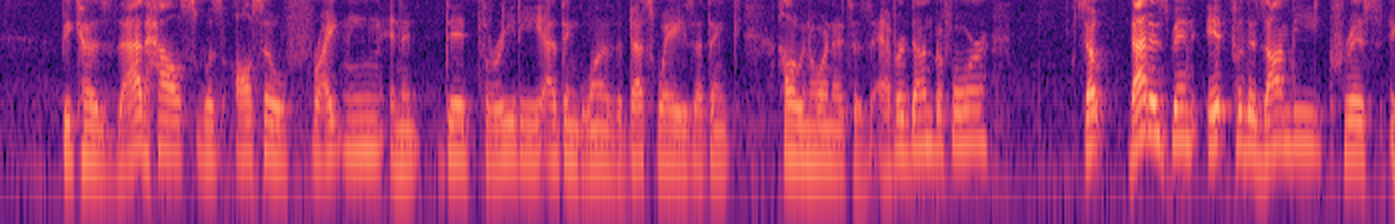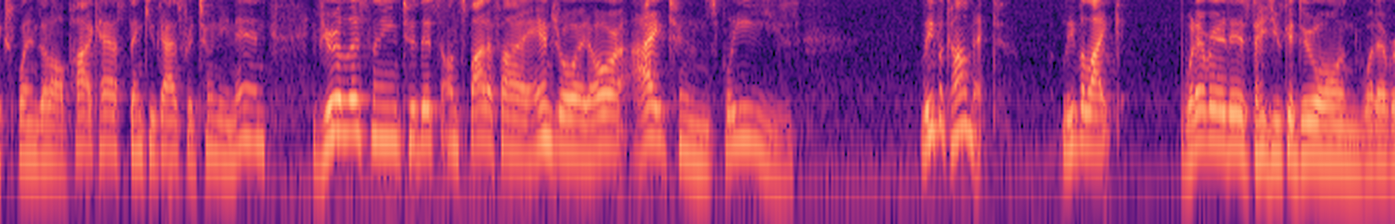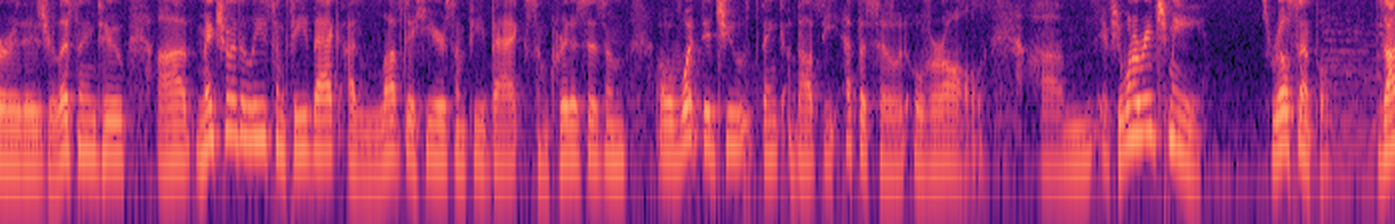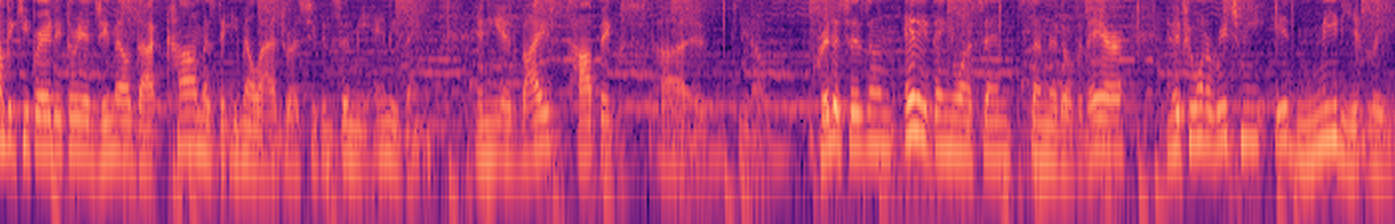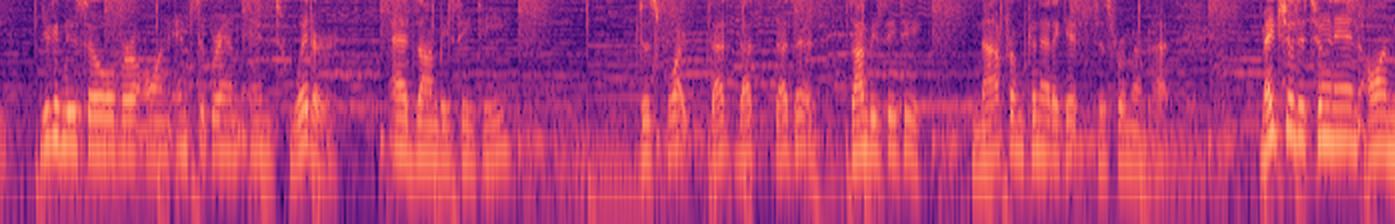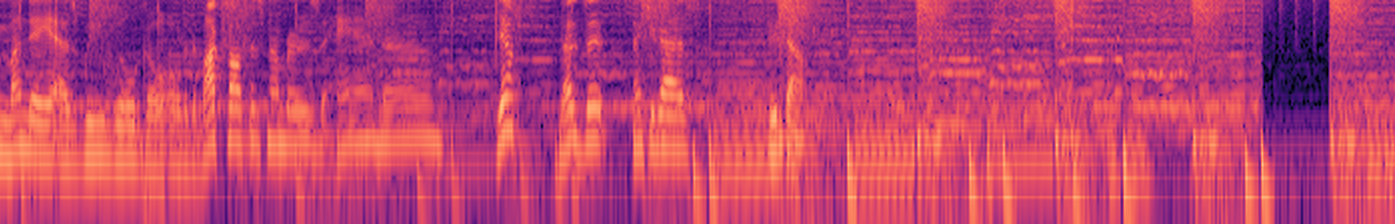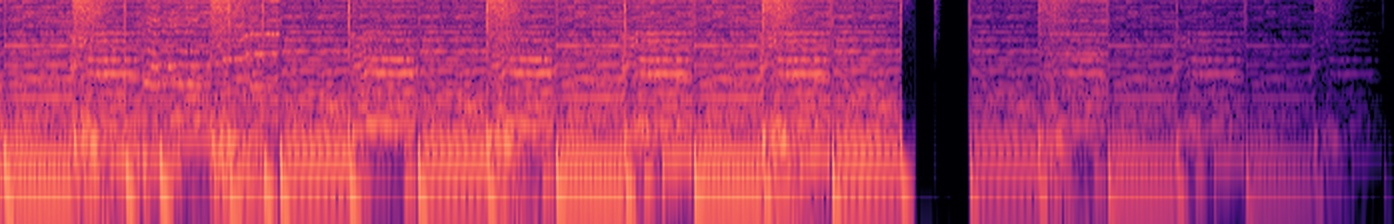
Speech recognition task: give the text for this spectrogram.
because that house was also frightening and it did 3D. I think one of the best ways I think Halloween Horror Nights has ever done before. So that has been it for the Zombie Chris Explains It All podcast. Thank you guys for tuning in. If you're listening to this on Spotify, Android, or iTunes, please leave a comment, leave a like, whatever it is that you could do on whatever it is you're listening to, uh, make sure to leave some feedback. I'd love to hear some feedback, some criticism, or what did you think about the episode overall. Um, if you want to reach me, it's real simple Zombiekeeper83 at gmail.com is the email address. You can send me anything, any advice, topics, uh, you know, criticism, anything you want to send, send it over there. And if you want to reach me immediately, you can do so over on Instagram and Twitter at ZombieCT. Just quite that that's that's it. ZombieCT. Not from Connecticut, just remember that. Make sure to tune in on Monday as we will go over the box office numbers. And uh, yeah, that is it. Thank you guys. Peace out.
